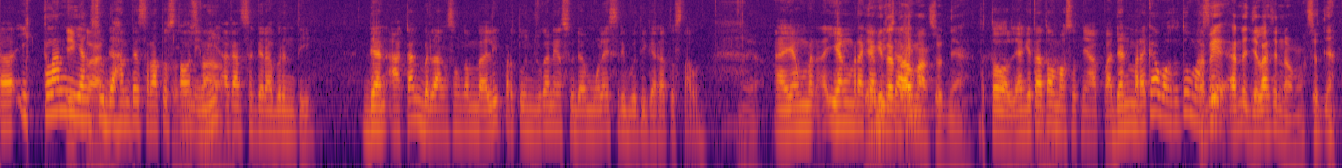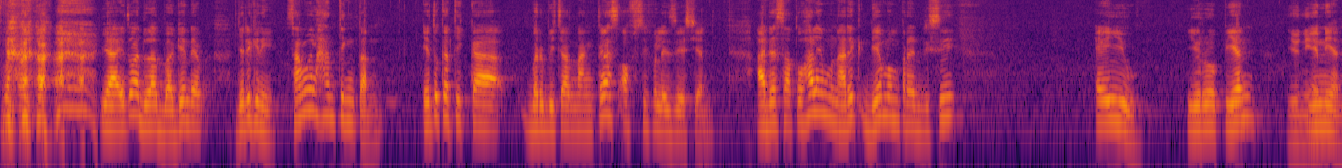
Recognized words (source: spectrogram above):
uh, iklan, yang Iklan. sudah hampir 100 tahun 100 ini tahun. akan segera berhenti dan akan berlangsung kembali pertunjukan yang sudah mulai 1300 tahun. Ya. Nah, yang yang mereka Ya, kita bicarain- tahu maksudnya. Betul, yang kita tahu maksudnya apa. Dan mereka waktu itu Tapi masih Anda jelasin dong maksudnya. ya itu adalah bagian dari jadi gini, Samuel Huntington itu ketika berbicara tentang class of civilization, ada satu hal yang menarik dia memprediksi AU, European Union. Union.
